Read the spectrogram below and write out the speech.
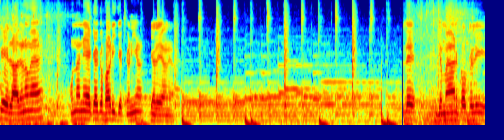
ਢੇਰ ਲਾ ਦੇਣਾ ਮੈਂ। ਉਹਨਾਂ ਨੇ ਇੱਕ ਇੱਕ ਫਾੜੀ ਚੱਕਣੀਆਂ ਚਲੇ ਜਾਣਾ ਲੈ ਜਮੈਣ ਕੁੱਟ ਲਈ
